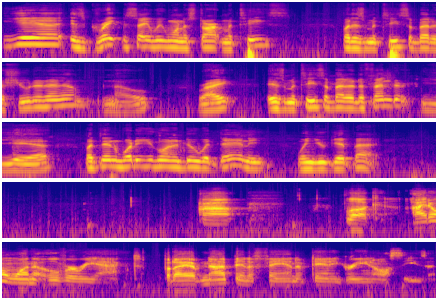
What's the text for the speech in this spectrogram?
yeah, it's great to say we want to start Matisse, but is Matisse a better shooter than him? No, right? Is Matisse a better defender? Yeah, but then what are you going to do with Danny when you get back? Uh, look, I don't want to overreact, but I have not been a fan of Danny Green all season.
